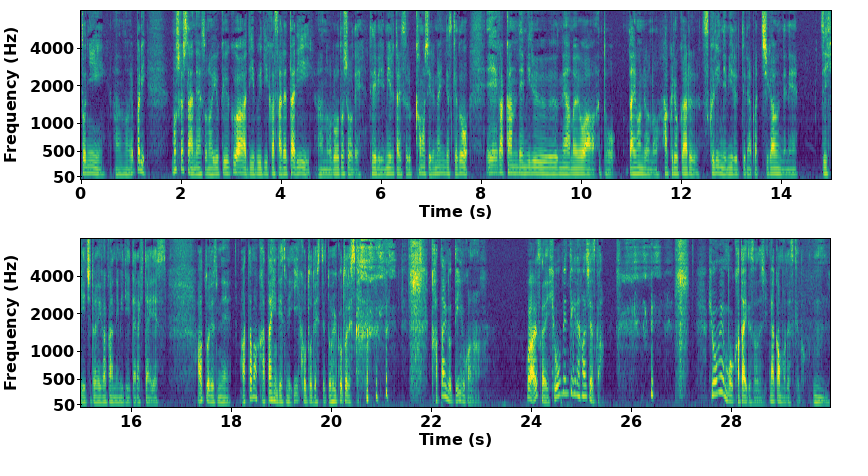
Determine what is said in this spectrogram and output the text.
当に、あの、やっぱり、もしかしたらね、そのゆくゆくは DVD 化されたり、あの、ロードショーでテレビで見れたりするかもしれないんですけど、映画館で見るね、あの、要は、あと、大音量の迫力あるスクリーンで見るっていうのはやっぱ違うんでね、ぜひ一度映画館で見ていただきたいです。あとですね、頭硬いんですね。いいことですってどういうことですか？硬いのっていいのかな？これあれですかね？表面的な話ですか？表面も硬いです、私。中もですけど。うん。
